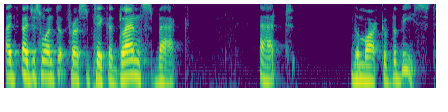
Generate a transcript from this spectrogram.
I, I just want to, for us to take a glance back at the mark of the beast.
